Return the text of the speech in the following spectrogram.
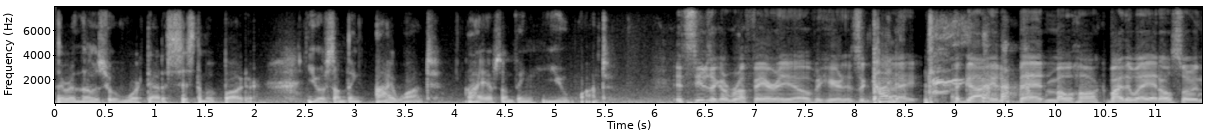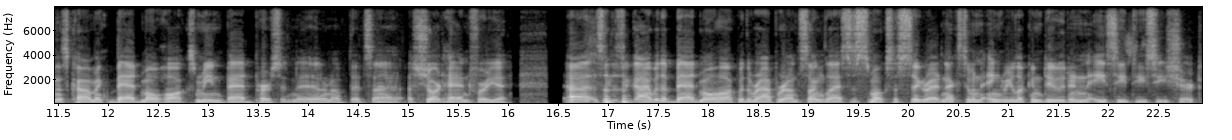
there are those who have worked out a system of barter. You have something I want, I have something you want. It seems like a rough area over here. There's a guy, a guy in a bad mohawk. By the way, and also in this comic, bad mohawks mean bad person. I don't know if that's a, a shorthand for you. Uh, so there's a guy with a bad mohawk with a wraparound sunglasses, smokes a cigarette next to an angry-looking dude in an AC/DC shirt.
